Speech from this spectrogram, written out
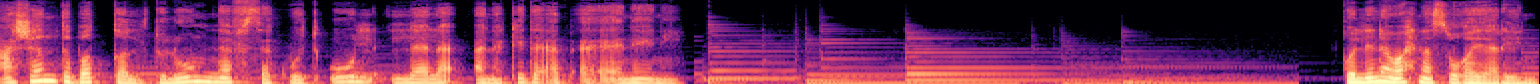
عشان تبطل تلوم نفسك وتقول لا لا أنا كده أبقى أناني. كلنا وإحنا صغيرين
